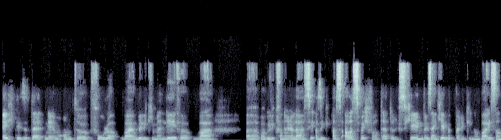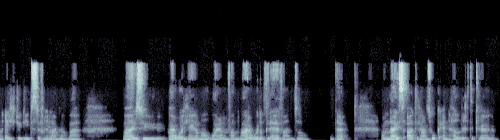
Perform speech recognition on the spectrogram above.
echt deze tijd nemen om te voelen wat wil ik in mijn leven, wat, uh, wat wil ik van een relatie. Als, ik, als alles wegvalt, hè, er, is geen, er zijn geen beperkingen, wat is dan echt je diepste verlangen? Wat, wat is u, waar word je helemaal warm van? Waar word je blij van? Zo. Dat. Om dat eens uit te gaan zoeken en helder te krijgen.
